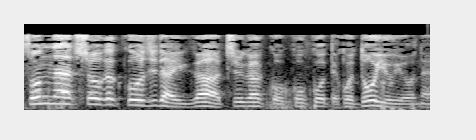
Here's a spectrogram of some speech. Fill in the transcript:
そんな小学校時代が中学校、高校って、これどういうような、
